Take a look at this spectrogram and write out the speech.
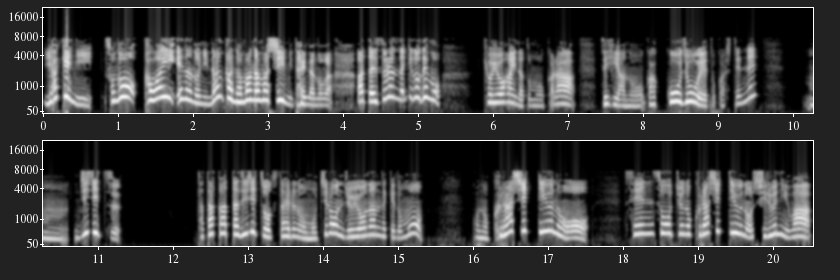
やけに、その可愛い絵なのになんか生々しいみたいなのがあったりするんだけど、でも、許容範囲だと思うから、ぜひあの、学校上映とかしてね、うん、事実、戦った事実を伝えるのももちろん重要なんだけども、この暮らしっていうのを、戦争中の暮らしっていうのを知るには、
